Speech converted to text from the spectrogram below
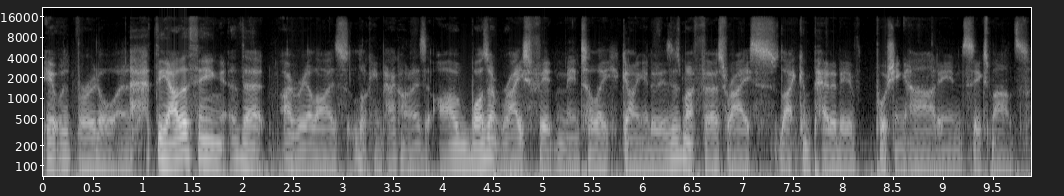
it was brutal. And the other thing that I realized looking back on it is I wasn't race fit mentally going into this. This is my first race, like competitive, pushing hard in six months.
